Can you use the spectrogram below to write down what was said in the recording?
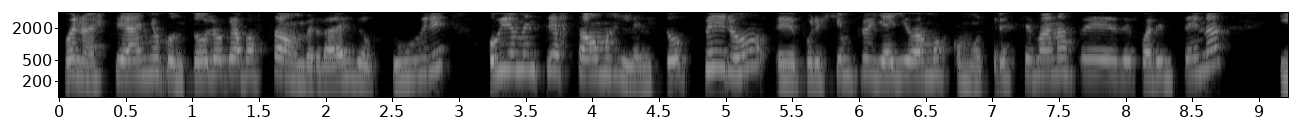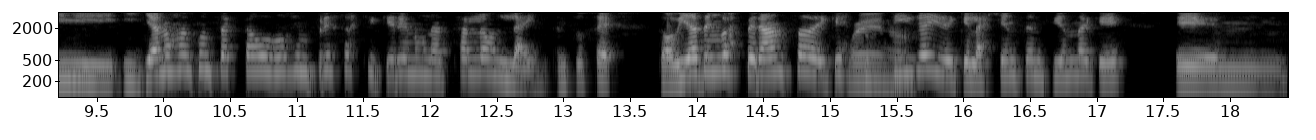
bueno, este año con todo lo que ha pasado, en verdad, desde octubre, Obviamente ha estado más lento, pero, eh, por ejemplo, ya llevamos como tres semanas de, cuarentena y, ya nos han contactado dos empresas que quieren una charla online. Entonces, todavía tengo esperanza de que esto siga y de que la gente entienda que em,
